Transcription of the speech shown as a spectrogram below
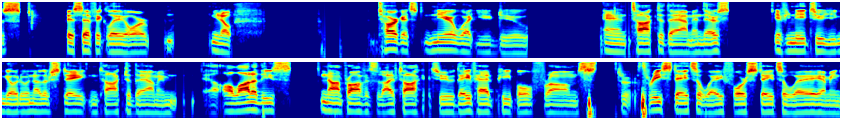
specifically or you know targets near what you do and talk to them and there's if you need to you can go to another state and talk to them. I mean, a lot of these nonprofits that I've talked to they've had people from st- three states away four states away. I mean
